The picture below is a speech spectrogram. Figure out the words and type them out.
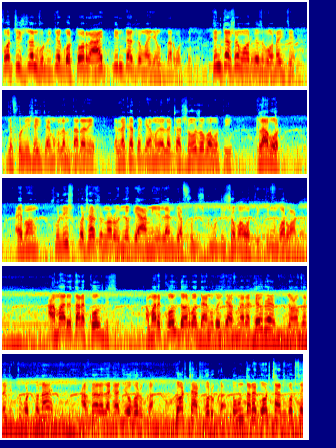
পঁচিশ জন পুলিশে গত রাত তিনটার সময় যে উদ্ধার করছে। তিনটার সময় ওর কাছে বনাইছে যে পুলিশ আইছে। আমি বললাম, তারারে, এলাকা থেকে আমি এলাকা সহসভাপতি ক্লাবর এবং পুলিশ প্রশাসনের ওই লোকে আমি এলাম গিয়া পুলিশ কমিটির সভাপতি তিন বড় ওয়ার্ডর আমারে তারা কল দিছে। আমার কল দেওয়ার বাদে আমি কইছি, আপনারা কেউ জনগণে কিছু করতো না, আপনারা দেখা জিও করুকা, গড় চার্জ করুকা। তখন তারা গড় চার্জ করছে,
